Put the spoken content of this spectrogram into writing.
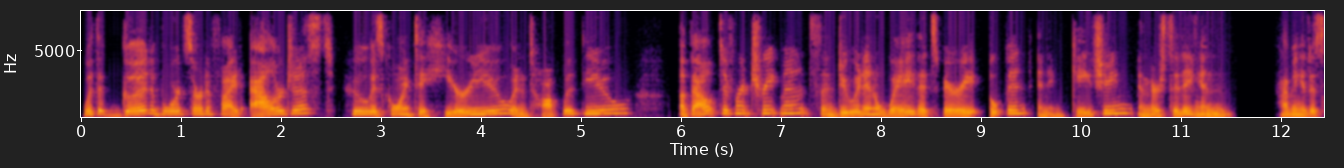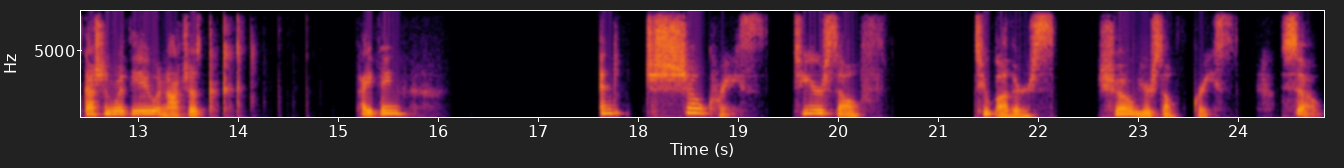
with a good board certified allergist who is going to hear you and talk with you about different treatments and do it in a way that's very open and engaging. And they're sitting and having a discussion with you and not just typing. And just show grace to yourself, to others. Show yourself grace. So,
